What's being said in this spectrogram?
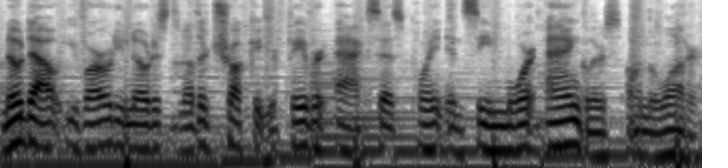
No doubt you've already noticed another truck at your favorite access point and seen more anglers on the water.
